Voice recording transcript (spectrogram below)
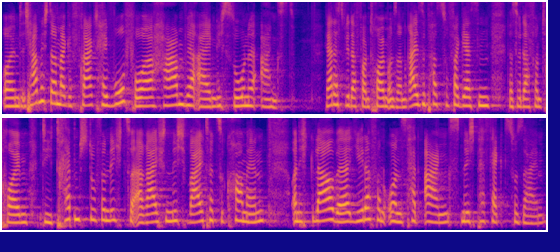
Und ich habe mich dann mal gefragt, hey, wovor haben wir eigentlich so eine Angst? Ja, dass wir davon träumen, unseren Reisepass zu vergessen, dass wir davon träumen, die Treppenstufe nicht zu erreichen, nicht weiterzukommen. Und ich glaube, jeder von uns hat Angst, nicht perfekt zu sein.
